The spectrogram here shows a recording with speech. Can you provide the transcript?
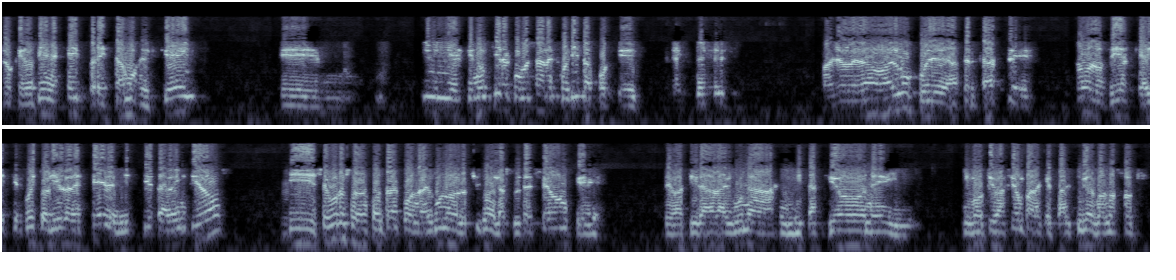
los que no tienen skate, prestamos el skate. Eh, y el que no quiera comenzar la escuelita porque es, es mayor de edad o algo, puede acercarse todos los días que hay circuito libre de skate, de 17 a 22, y seguro se va a encontrar con alguno de los chicos de la asociación que le va a tirar algunas invitaciones y, y motivación para que participen con nosotros.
